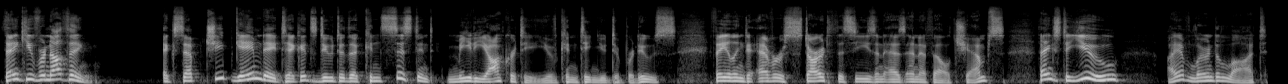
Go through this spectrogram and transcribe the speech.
Thank you for nothing except cheap game day tickets due to the consistent mediocrity you've continued to produce, failing to ever start the season as NFL champs. Thanks to you, I have learned a lot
